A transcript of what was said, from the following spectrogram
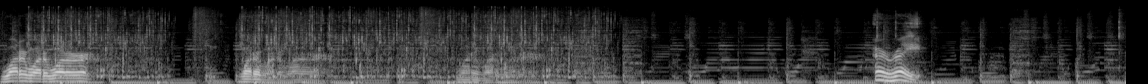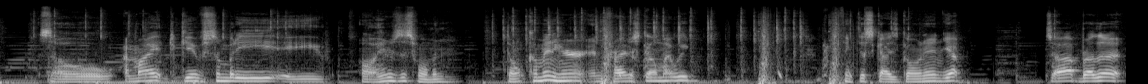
Water, water, water. Water, water, water. Water, water, water. All right. So I might give somebody a. Oh, here's this woman. Don't come in here and try to steal my weed. I think this guy's going in. Yep. What's up, brother?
